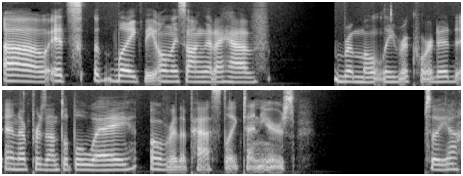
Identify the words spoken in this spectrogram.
Oh, it's like the only song that I have remotely recorded in a presentable way over the past like 10 years. So yeah.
